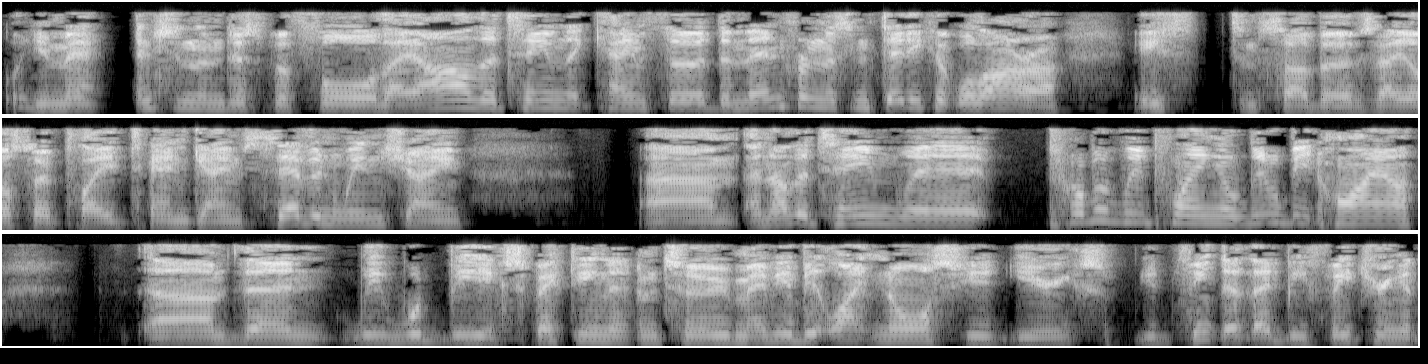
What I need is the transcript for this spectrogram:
Well, you mentioned them just before. They are the team that came third. The men from the synthetic at Woollahra, eastern suburbs, they also played 10 games, seven wins, Shane. Um, another team where probably playing a little bit higher um, than we would be expecting them to. Maybe a bit like Norths, you'd, you'd think that they'd be featuring at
